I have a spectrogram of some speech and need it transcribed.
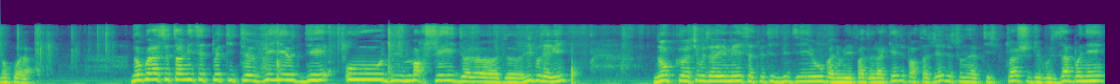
Donc voilà. Donc voilà, se termine cette petite vidéo du marché de, de librairie. Donc, euh, si vous avez aimé cette petite vidéo, bah, n'oubliez pas de liker, de partager, de sonner la petite cloche, de vous abonner.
